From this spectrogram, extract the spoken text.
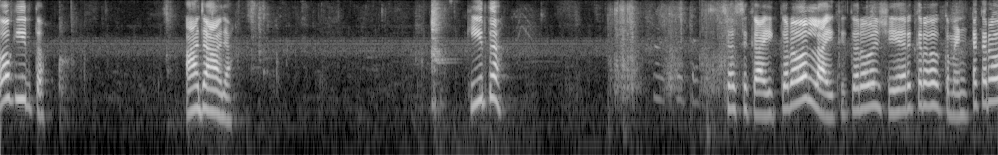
ਓ ਕੀਰਤ। ਆ ਜਾ ਆ ਜਾ। ਕੀਰਤ। ਸਬਸਕ੍ਰਾਈਬ ਕਰੋ ਲਾਈਕ ਕਰੋ ਸ਼ੇਅਰ ਕਰੋ ਕਮੈਂਟ ਕਰੋ।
